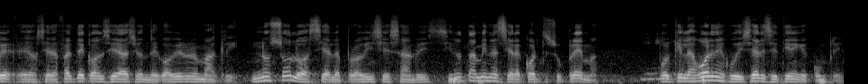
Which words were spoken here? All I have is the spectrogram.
eh, o sea, la falta de consideración del gobierno de Macri, no solo hacia la provincia de San Luis, sino también hacia la Corte Suprema, porque las órdenes judiciales se tienen que cumplir.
